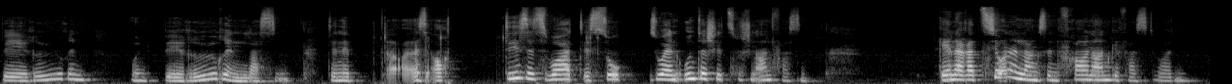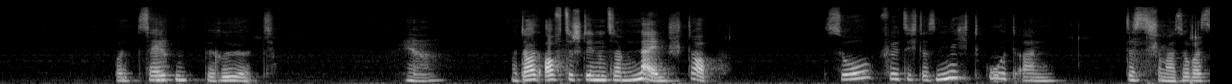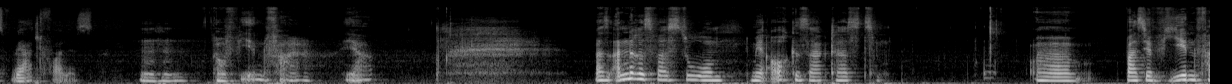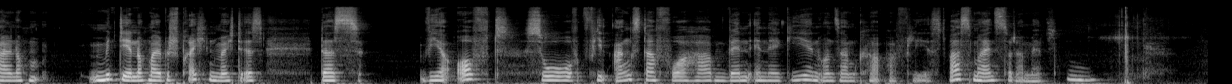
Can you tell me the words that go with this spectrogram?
berühren und berühren lassen. Denn also auch dieses Wort ist so, so ein Unterschied zwischen anfassen Generationenlang sind Frauen angefasst worden und selten ja. berührt. Ja. Und da aufzustehen und sagen, nein, stopp. So fühlt sich das nicht gut an. Das ist schon mal so was Wertvolles. Mhm. Auf jeden Fall, ja. Was anderes, was du mir auch gesagt hast, äh, was ich auf jeden Fall noch mit dir nochmal besprechen möchte, ist, dass wir oft so viel Angst davor haben, wenn Energie in unserem Körper fließt. Was meinst du damit? Hm.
